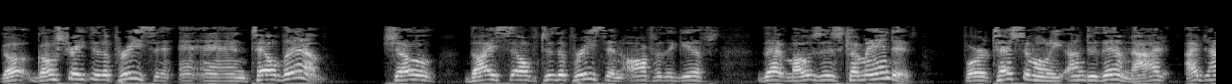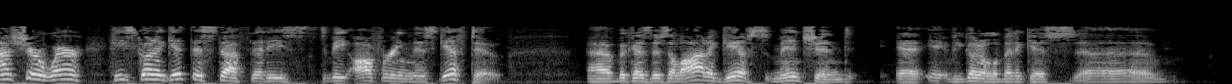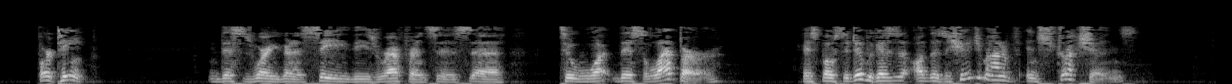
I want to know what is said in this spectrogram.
Go, go straight to the priest and, and tell them. Show thyself to the priest and offer the gifts that Moses commanded for a testimony unto them. Now, I, I'm not sure where he's going to get this stuff that he's to be offering this gift to. Uh, because there's a lot of gifts mentioned uh, if you go to Leviticus uh, 14. This is where you're going to see these references uh, to what this leper is supposed to do because there's a huge amount of instructions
